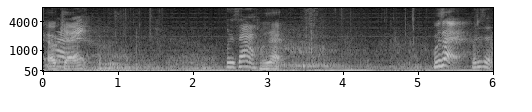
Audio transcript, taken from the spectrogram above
Okay. Right. What is that? What was that? What was that? What is it?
